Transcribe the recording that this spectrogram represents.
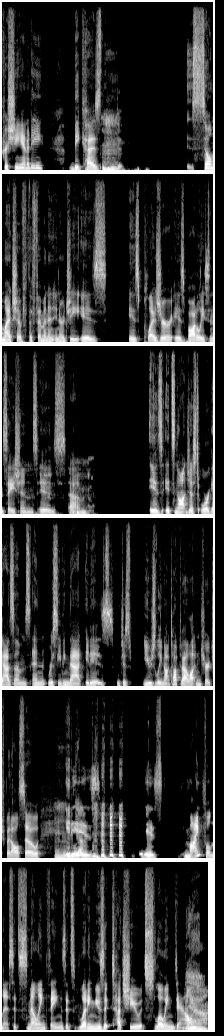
Christianity because mm-hmm so much of the feminine energy is is pleasure is bodily sensations is um is it's not just orgasms and receiving that it is which is usually not talked about a lot in church, but also mm-hmm. it is it is mindfulness. It's smelling things. It's letting music touch you. It's slowing down. Yeah.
